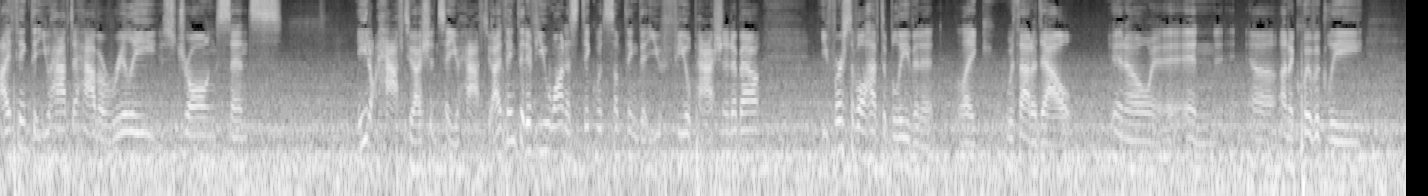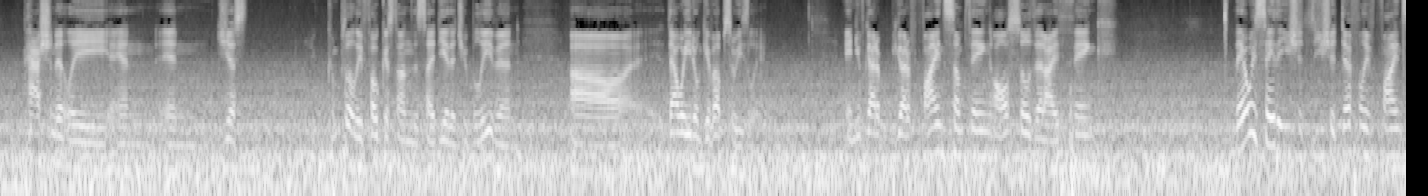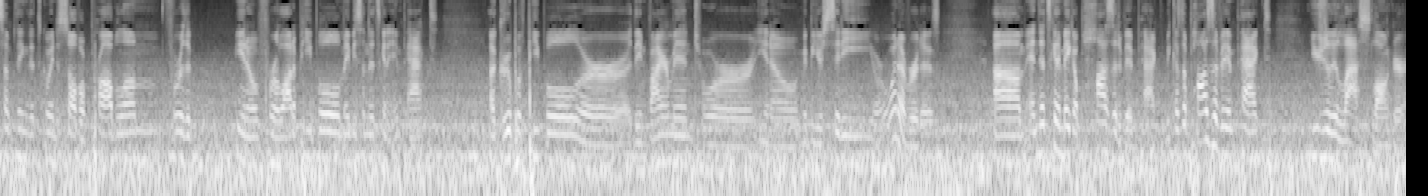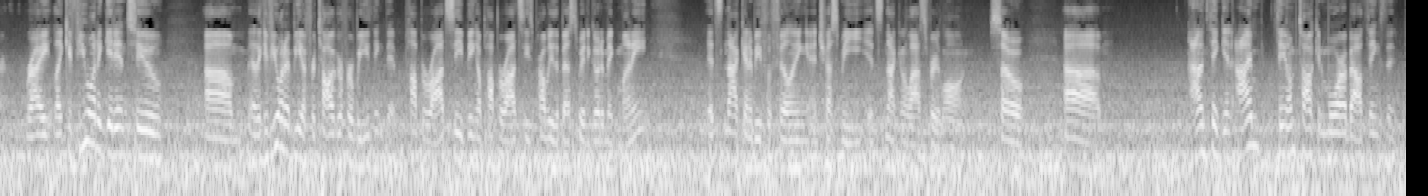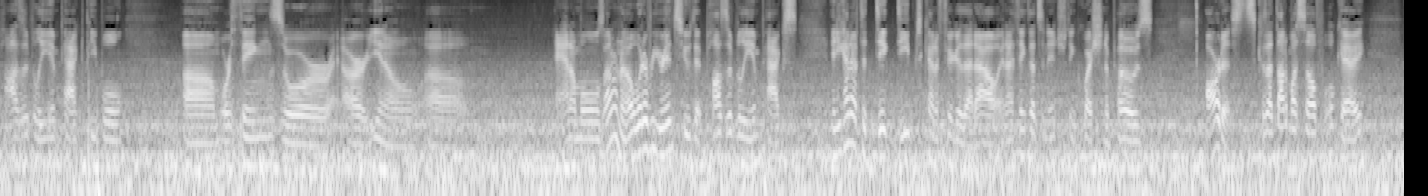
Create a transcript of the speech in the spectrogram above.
I think that you have to have a really strong sense. You don't have to. I shouldn't say you have to. I think that if you want to stick with something that you feel passionate about, you first of all have to believe in it, like without a doubt, you know, and uh, unequivocally, passionately, and and just completely focused on this idea that you believe in. Uh, that way, you don't give up so easily and you've got to you got to find something also that I think they always say that you should you should definitely find something that's going to solve a problem for the you know for a lot of people maybe something that's going to impact a group of people or the environment or you know maybe your city or whatever it is um, and that's going to make a positive impact because a positive impact usually lasts longer right? Like if you want to get into Um, like if you want to be a photographer, but you think that paparazzi, being a paparazzi, is probably the best way to go to make money, it's not going to be fulfilling. And trust me, it's not going to last very long. So. Um, I'm thinking I'm th- I'm talking more about things that positively impact people, um, or things, or or you know, um, animals. I don't know, whatever you're into that positively impacts, and you kind of have to dig deep to kind of figure that out. And I think that's an interesting question to pose artists because I thought to myself, okay,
